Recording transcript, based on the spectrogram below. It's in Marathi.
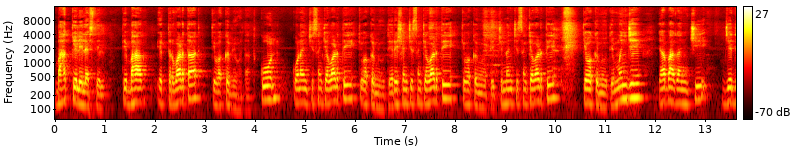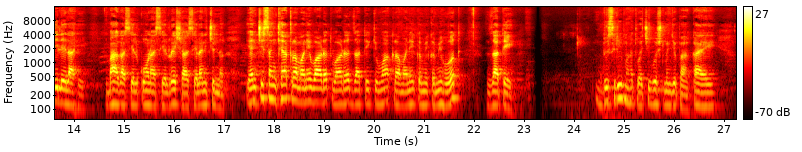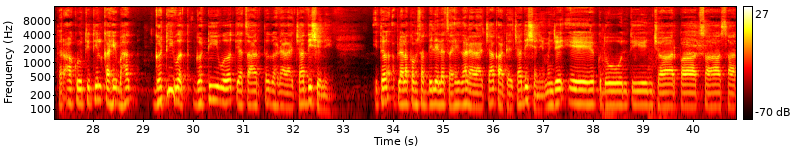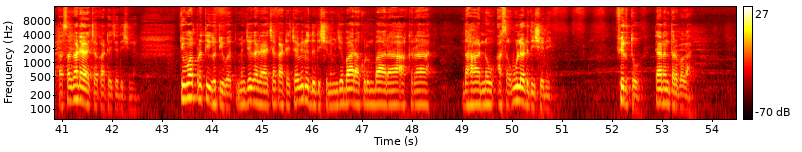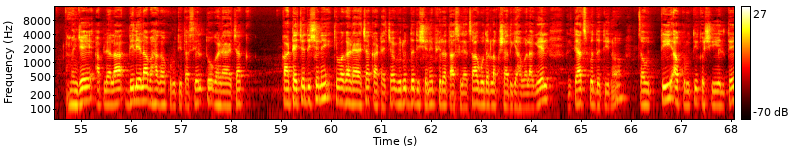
भाग केलेले असतील ते भाग एकतर वाढतात किंवा कमी होतात. कोण? कोणांची संख्या वाढते किंवा कमी होते. रेषांची संख्या वाढते किंवा कमी होते. चिन्हांची संख्या वाढते किंवा कमी होते. म्हणजे या भागांची जे दिलेलं आहे भाग असेल कोण असेल रेषा असेल आणि चिन्ह. यांची संख्या क्रमाने वाढत वाढत जाते किंवा क्रमाने कमी कमी होत जाते. दुसरी महत्त्वाची गोष्ट म्हणजे पहा काय आहे? तर आकृतीतील काही भाग घटीवत घटीवत याचा अर्थ घड्याळाच्या दिशेने. इथं आपल्याला कंसात दिलेलंच आहे घड्याळाच्या काट्याच्या दिशेने. म्हणजे एक दोन तीन चार पाच सहा सात असा घड्याळाच्या काट्याच्या दिशेने. किंवा प्रतिघटीवत म्हणजे घड्याळाच्या काट्याच्या विरुद्ध दिशेने म्हणजे बाराकडून बारा अकरा दहा नऊ असं उलट दिशेने फिरतो. त्यानंतर बघा म्हणजे आपल्याला दिलेला भाग आकृतीत असेल तो घड्याळाच्या काट्याच्या दिशेने किंवा घड्याळाच्या काट्याच्या विरुद्ध दिशेने फिरत असल्याचं अगोदर लक्षात घ्यावं लागेल. आणि त्याच पद्धतीनं चौथी आकृती कशी येईल ते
